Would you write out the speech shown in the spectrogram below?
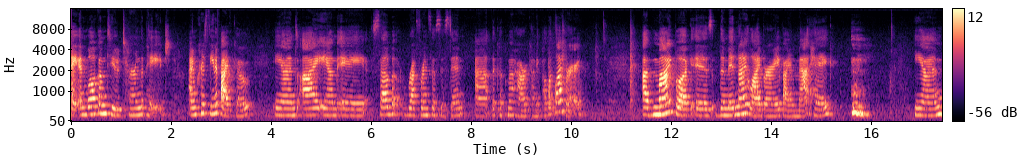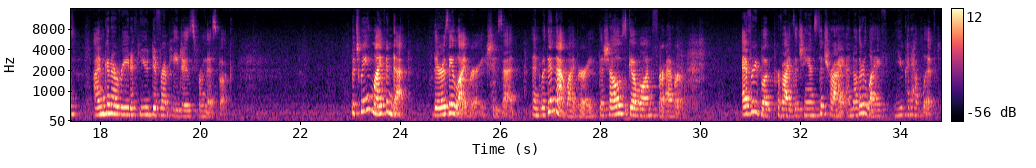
Hi, and welcome to Turn the Page. I'm Christina Fivecoat, and I am a sub-reference assistant at the Kokomo Howard County Public Library. Uh, my book is The Midnight Library by Matt Haig, and I'm going to read a few different pages from this book. Between life and death, there is a library, she said and within that library, the shelves go on forever. Every book provides a chance to try another life you could have lived,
